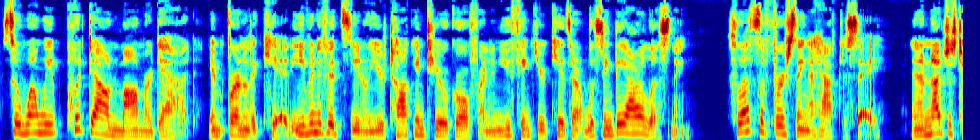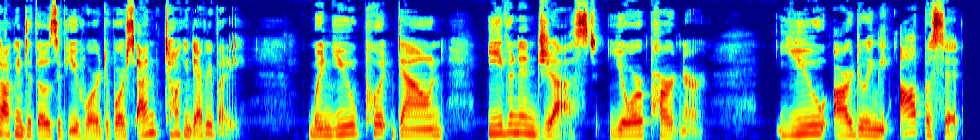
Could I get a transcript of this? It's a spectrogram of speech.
So when we put down mom or dad in front of the kid, even if it's, you know, you're talking to your girlfriend and you think your kids aren't listening, they are listening. So that's the first thing I have to say. And I'm not just talking to those of you who are divorced. I'm talking to everybody. When you put down even in jest, your partner, you are doing the opposite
